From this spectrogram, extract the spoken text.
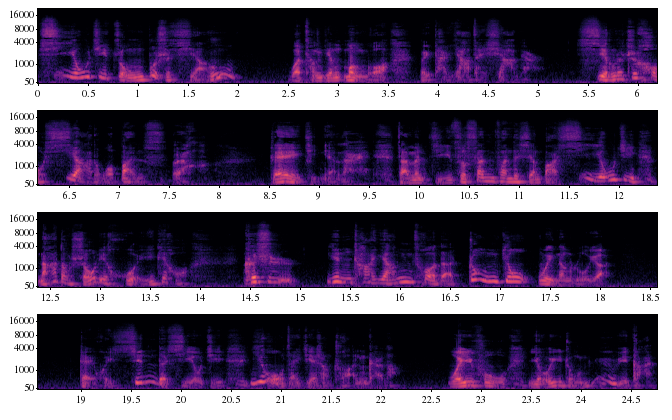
西游记》总不是祥物。”我曾经梦过被他压在下边，醒了之后吓得我半死呀！这几年来，咱们几次三番的想把《西游记》拿到手里毁掉，可是阴差阳错的，终究未能如愿。这回新的《西游记》又在街上传开了，为父有一种预感，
